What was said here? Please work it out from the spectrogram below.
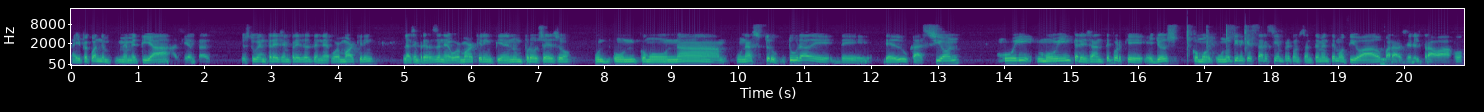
ahí fue cuando me metí a, ciertas, yo estuve en tres empresas de network marketing. Las empresas de network marketing tienen un proceso, un, como una, una estructura de, de, de educación muy, muy interesante porque ellos, como uno tiene que estar siempre constantemente motivado para hacer el trabajo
